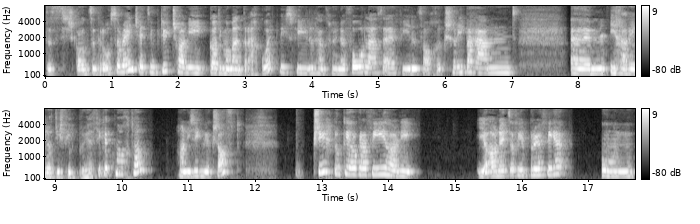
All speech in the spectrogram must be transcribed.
das ist ganz ein grosser Range. Jetzt im Deutsch habe ich gerade im Moment recht gut, weil sie viel haben können vorlesen, viele Sachen geschrieben haben. Ähm, ich auch relativ viele Prüfungen gemacht habe. Habe ich es irgendwie geschafft. Geschichte und Geografie habe ich ja, nicht so viele Prüfungen. Und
